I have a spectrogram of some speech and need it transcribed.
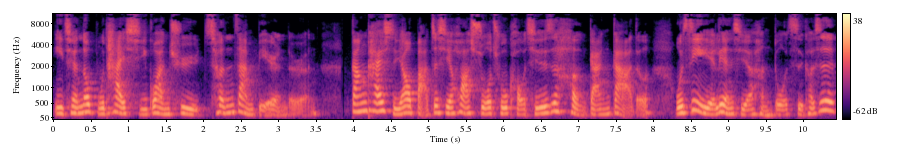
以前都不太习惯去称赞别人的人，刚开始要把这些话说出口，其实是很尴尬的。我自己也练习了很多次，可是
